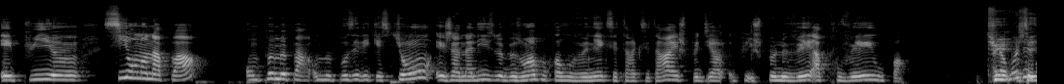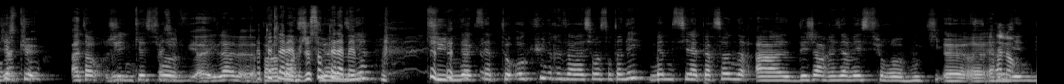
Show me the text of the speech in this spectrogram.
Et puis, euh, si on n'en a pas, on peut me, par- me poser des questions et j'analyse le besoin, pourquoi vous venez, etc., etc. Et je peux dire, puis je peux lever, approuver ou pas. Alors tu, moi, j'ai une c'est-à-dire question que, attends, j'ai une question euh, là euh, par peut-être la même, je sens que tu de la même. Tu n'acceptes aucune réservation instantanée, même si la personne a déjà réservé sur euh, Booking, euh, euh, Alors, Airbnb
